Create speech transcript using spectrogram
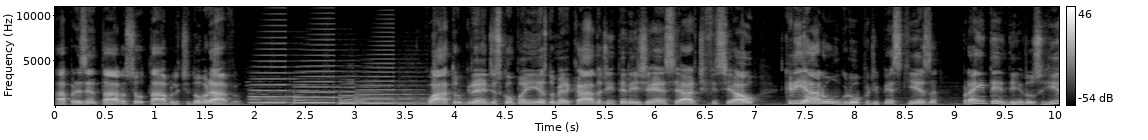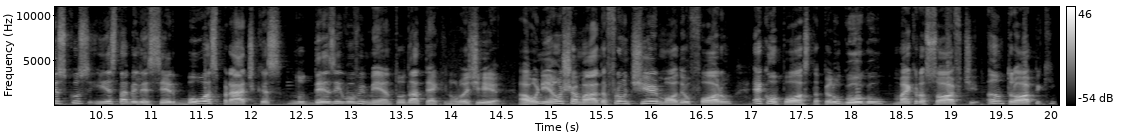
apresentar o seu tablet dobrável. Quatro grandes companhias do mercado de inteligência artificial criaram um grupo de pesquisa para entender os riscos e estabelecer boas práticas no desenvolvimento da tecnologia. A união chamada Frontier Model Forum é composta pelo Google, Microsoft, Anthropic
